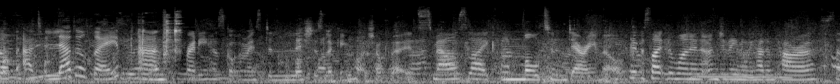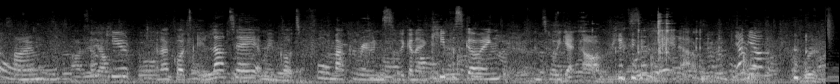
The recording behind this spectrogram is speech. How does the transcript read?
Off at Ladurée and Freddie has got the most delicious looking hot chocolate. It smells like molten dairy milk. It was like the one in Angelina we had in Paris that time. So cute. And I've got a latte and we've got four macaroons so they're gonna keep us going until we get our pizza later. Yum yum.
